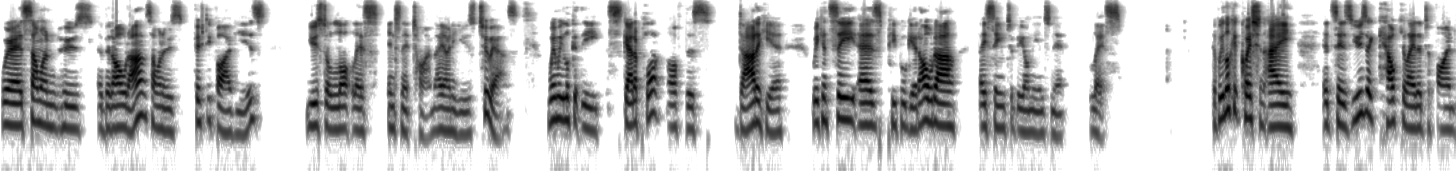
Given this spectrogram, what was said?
whereas someone who's a bit older, someone who's 55 years, used a lot less internet time. They only used two hours when we look at the scatter plot of this data here, we can see as people get older, they seem to be on the internet less. If we look at question A, it says use a calculator to find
